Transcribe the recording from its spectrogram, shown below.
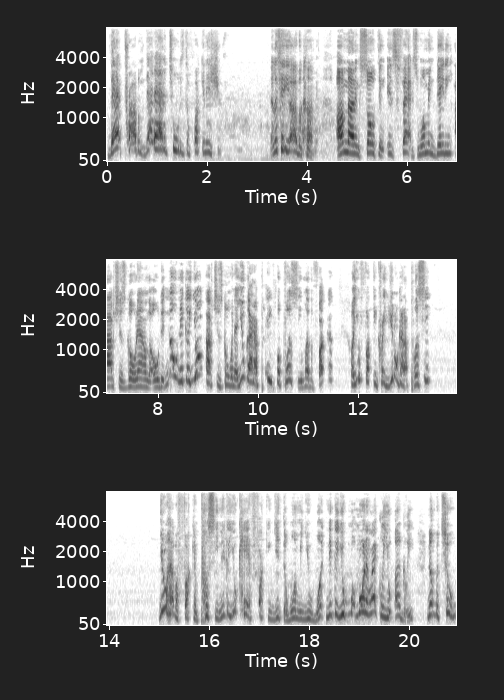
That problem, that attitude is the fucking issue. Now let's hear your other comment. I'm not insulting. It's facts. Women dating options go down the older. No, nigga, your options going down. You gotta pay for pussy, motherfucker. Are you fucking crazy? You don't got a pussy. You don't have a fucking pussy, nigga. You can't fucking get the woman you want, nigga. You more than likely you ugly. Number two,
